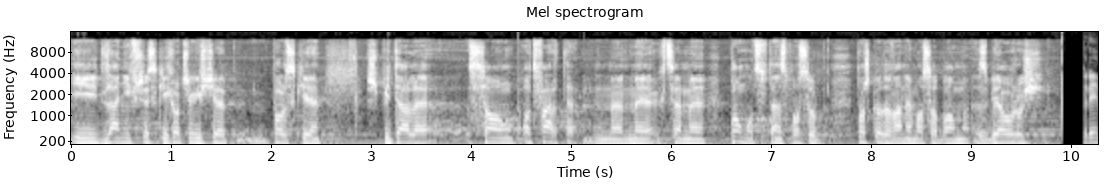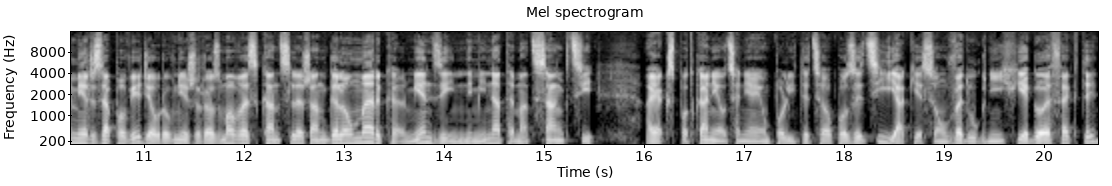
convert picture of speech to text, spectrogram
i dla nich wszystkich oczywiście polskie szpitale są otwarte. My, my chcemy pomóc w ten sposób poszkodowanym osobom z Białorusi. Premier zapowiedział również rozmowę z kanclerz Angelą Merkel, między innymi na temat sankcji. A jak spotkanie oceniają politycy opozycji, jakie są według nich jego efekty?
